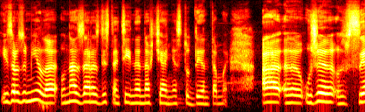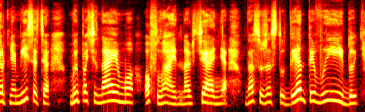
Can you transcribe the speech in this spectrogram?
і зрозуміло, у нас зараз дистанційне навчання студентами. А е, уже з серпня місяця ми починаємо офлайн навчання. У нас вже студенти вийдуть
